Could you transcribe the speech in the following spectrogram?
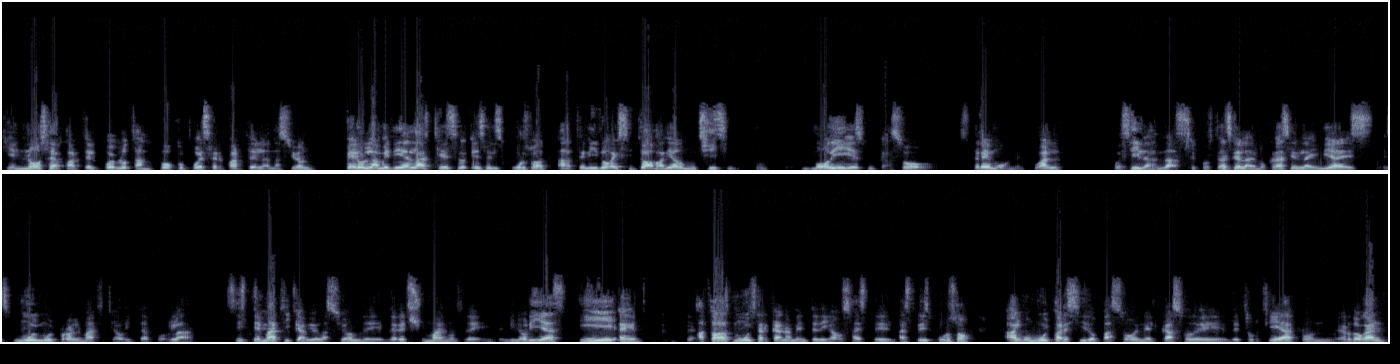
quien no sea parte del pueblo tampoco puede ser parte de la nación, pero la medida en la que ese, ese discurso ha, ha, tenido éxito ha variado muchísimo. Modi es un caso extremo en el cual, pues sí, la, la circunstancia de la democracia en la India es, es, muy, muy problemática ahorita por la sistemática violación de derechos humanos de, de minorías y eh, atadas muy cercanamente, digamos, a este, a este discurso. Algo muy parecido pasó en el caso de, Turquía con Erdogan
